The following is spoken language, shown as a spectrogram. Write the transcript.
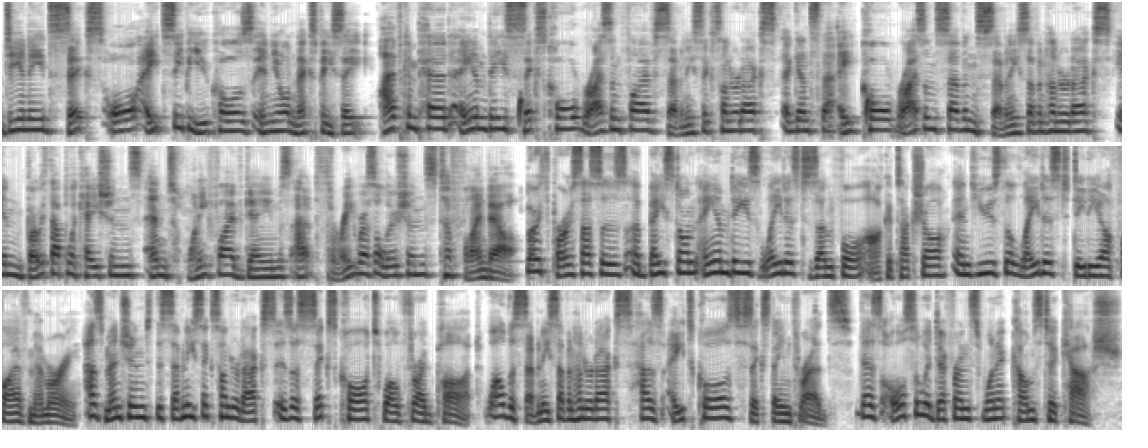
Do you need 6 or 8 CPU cores in your next PC? I've compared AMD's 6-core Ryzen 5 7600X against the 8-core Ryzen 7 7700X in both applications and 25 games at 3 resolutions to find out. Both processors are based on AMD's latest Zen 4 architecture and use the latest DDR5 memory. As mentioned, the 7600X is a 6-core 12-thread part, while the 7700X has 8 cores 16 threads. There's also a difference when it comes to cache.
